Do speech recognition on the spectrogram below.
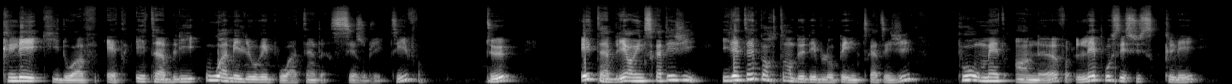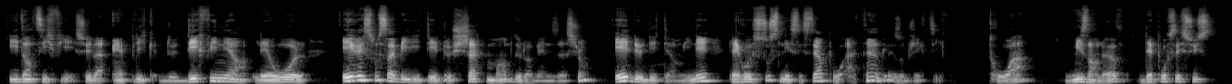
clés qui doivent être établis ou améliorés pour atteindre ces objectifs. 2. Établir une stratégie. Il est important de développer une stratégie pour mettre en œuvre les processus clés identifiés. Cela implique de définir les rôles et responsabilité de chaque membre de l'organisation est de déterminer les ressources nécessaires pour atteindre les objectifs. 3. Mise en œuvre des processus.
